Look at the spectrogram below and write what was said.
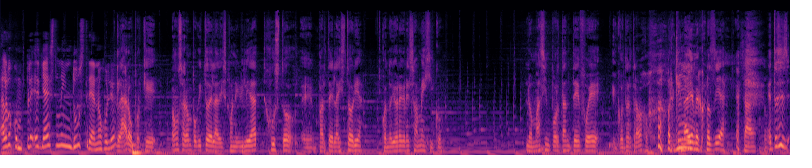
algo completo, ya es una industria, ¿no, Julio? Claro, porque vamos a hablar un poquito de la disponibilidad, justo eh, en parte de la historia. Cuando yo regreso a México, lo más importante fue encontrar trabajo, porque Mm. nadie me conocía. Exacto. Entonces,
